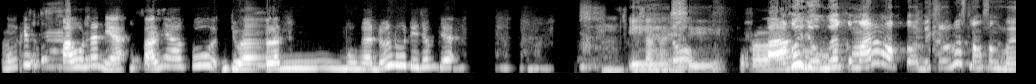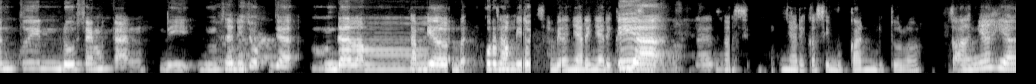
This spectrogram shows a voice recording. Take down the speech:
mungkin tahunan ya, soalnya aku jualan bunga dulu di Jogja. Hmm, Iya ya. sih. Pulang. Aku juga kemarin waktu habis lulus langsung bantuin dosen kan di misalnya di Jogja dalam sambil kurun sambil waktu. sambil nyari-nyari Iya. kerjaan, ngasih- nyari kesibukan gitu loh. Soalnya ya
